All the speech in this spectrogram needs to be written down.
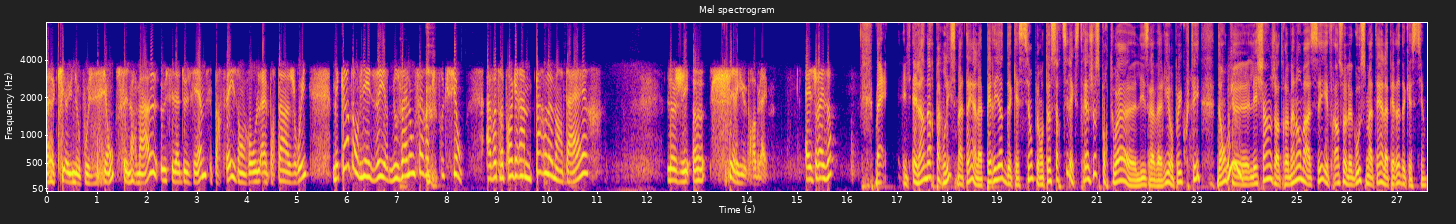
euh, qui a une opposition, c'est normal. Eux, c'est la deuxième, c'est parfait, ils ont un rôle important à jouer. Mais quand on vient dire, nous allons faire obstruction à votre programme parlementaire, là, j'ai un sérieux problème. Ai-je raison? Ben, elle en a reparlé ce matin à la période de questions, puis on t'a sorti l'extrait juste pour toi, euh, Lise Ravary. On peut écouter donc Oui. euh, l'échange entre Manon Massé et François Legault ce matin à la période de questions.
